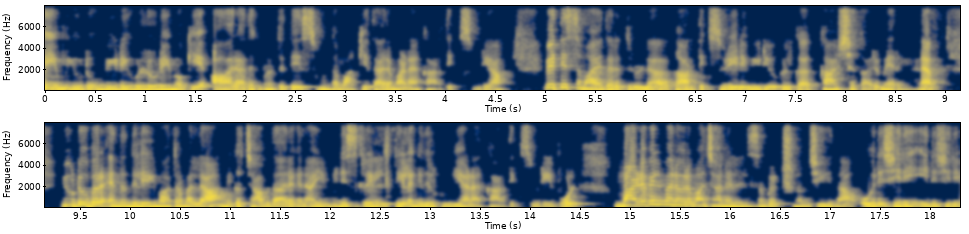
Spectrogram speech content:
സിനിമയിലൂടെയും യൂട്യൂബ് വീഡിയോകളിലൂടെയും ഒക്കെ ആരാധക വൃന്ദത്തെ സ്വന്തമാക്കിയ താരമാണ് കാർത്തിക് സൂര്യ. വ്യത്യസ്തമായ തരത്തിലുള്ള കാർത്തിക് സൂര്യയുടെ വീഡിയോകൾക്ക് കാഴ്ചക്കാരും ഏറെയാണ്. യൂട്യൂബർ എന്ന നിലയിൽ മാത്രമല്ല മികച്ച അവതാരകനായും മിനി സ്ക്രീനിൽ തിളങ്ങി നിൽക്കുകയാണ് കാർത്തിക് സൂര്യ. ഇപ്പോൾ മഴവിൽ മനോരമ ചാനലിൽ സംപ്രേക്ഷണം ചെയ്യുന്ന ഒരു ചിരി ഇരുചിരി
